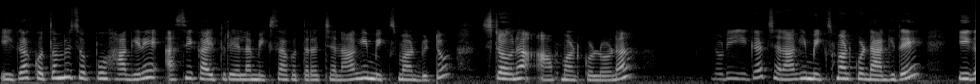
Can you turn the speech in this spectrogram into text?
ಈಗ ಕೊತ್ತಂಬರಿ ಸೊಪ್ಪು ಹಾಗೆಯೇ ಹಸಿ ಕಾಯಿ ತುರಿ ಎಲ್ಲ ಮಿಕ್ಸ್ ಆಗೋ ಥರ ಚೆನ್ನಾಗಿ ಮಿಕ್ಸ್ ಮಾಡಿಬಿಟ್ಟು ಸ್ಟವ್ನ ಆಫ್ ಮಾಡ್ಕೊಳ್ಳೋಣ. ನೋಡಿ, ಈಗ ಚೆನ್ನಾಗಿ ಮಿಕ್ಸ್ ಮಾಡ್ಕೊಂಡಾಗಿದೆ. ಈಗ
